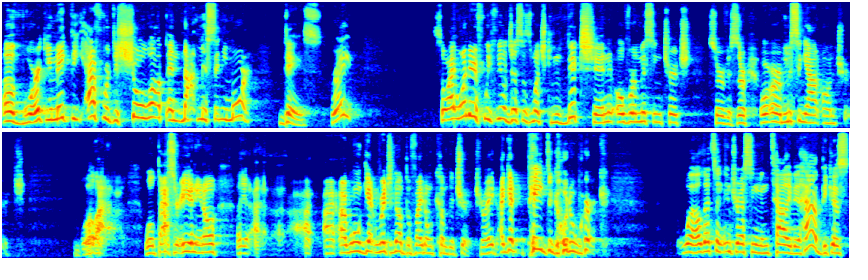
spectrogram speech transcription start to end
of work, you make the effort to show up and not miss any more days, right? So I wonder if we feel just as much conviction over missing church service or, or, or missing out on church. Well, I, well, Pastor Ian, you know, I, I, I won't get written up if I don't come to church, right? I get paid to go to work. Well, that's an interesting mentality to have because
